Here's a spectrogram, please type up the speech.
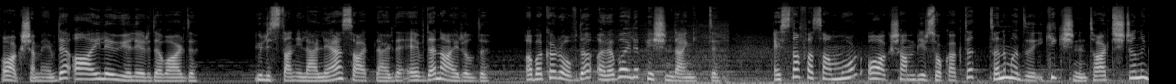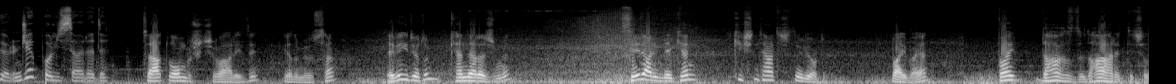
O akşam evde aile üyeleri de vardı. Gülistan ilerleyen saatlerde evden ayrıldı. Abakarov da arabayla peşinden gitti. Esnaf Hasan Mor o akşam bir sokakta tanımadığı iki kişinin tartıştığını görünce polisi aradı. Saat 10.30 civarıydı yanılmıyorsam. Eve gidiyordum kendi aracımla. Seyir halindeyken iki kişinin tartıştığını gördüm. Bay bayan. Bay daha hızlı, daha hareketli çal-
